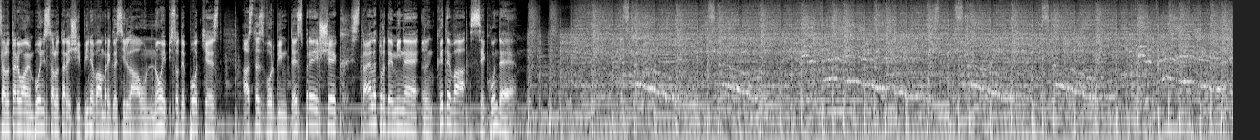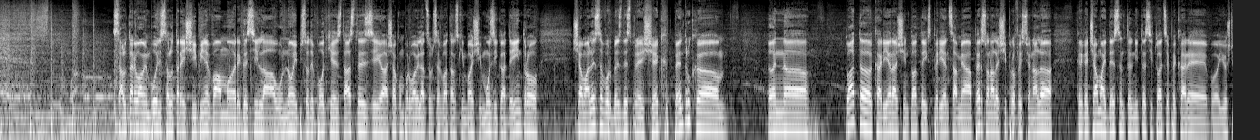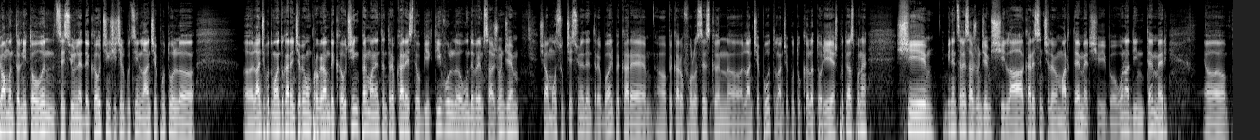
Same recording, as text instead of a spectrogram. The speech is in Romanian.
Salutare oameni buni, salutare și bine v-am regăsit la un nou episod de podcast. Astăzi vorbim despre eșec. Stai alături de mine în câteva secunde. Salutare oameni buni, salutare și bine v-am regăsit la un nou episod de podcast. Astăzi, așa cum probabil ați observat, am schimbat și muzica de intro și am ales să vorbesc despre eșec pentru că în uh, toată cariera și în toată experiența mea personală și profesională, cred că cea mai des întâlnită situație pe care, eu știu, am întâlnit-o în sesiunile de coaching și cel puțin la începutul uh, Uh, la începutul momentul în care începem un program de coaching, permanent întreb care este obiectivul, uh, unde vrem să ajungem și am o succesiune de întrebări pe care, uh, pe care o folosesc în, la început, la începutul călătoriei, aș putea spune, și, bineînțeles, ajungem și la care sunt cele mai mari temeri și una din temeri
